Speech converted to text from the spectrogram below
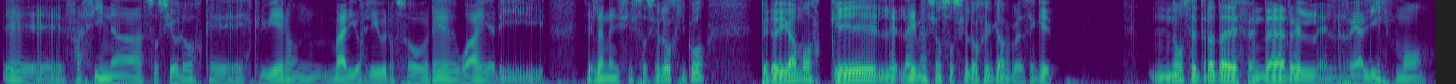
eh, fascina a sociólogos que escribieron varios libros sobre The Wire y el análisis sociológico, pero digamos que la, dimensión sociológica me parece que no se trata de defender el, realismo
